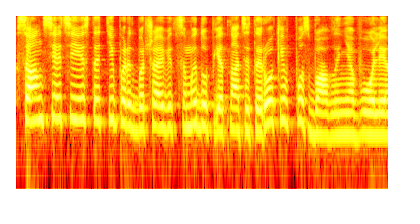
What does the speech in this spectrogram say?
Санкція цієї статті передбачає від 7 до 15 років позбавлення волі.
